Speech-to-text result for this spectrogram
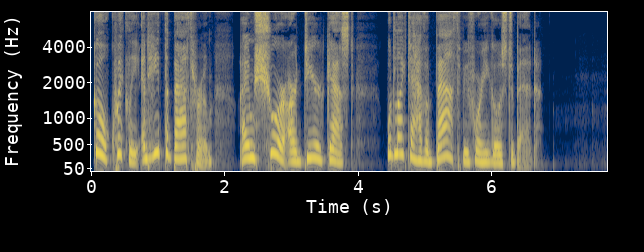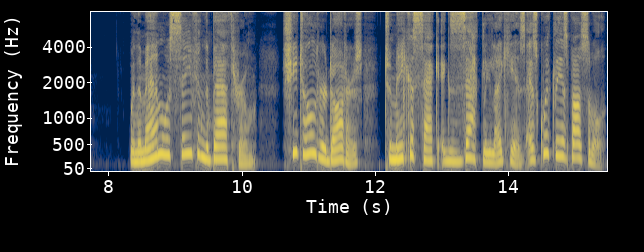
Go quickly and heat the bathroom. I am sure our dear guest would like to have a bath before he goes to bed. When the man was safe in the bathroom, she told her daughters to make a sack exactly like his as quickly as possible.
